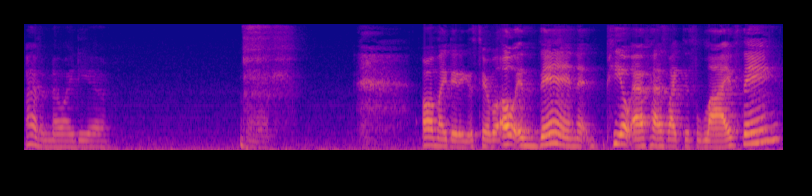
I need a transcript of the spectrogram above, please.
I have no idea. Online dating is terrible. Oh, and then POF has like this live thing.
